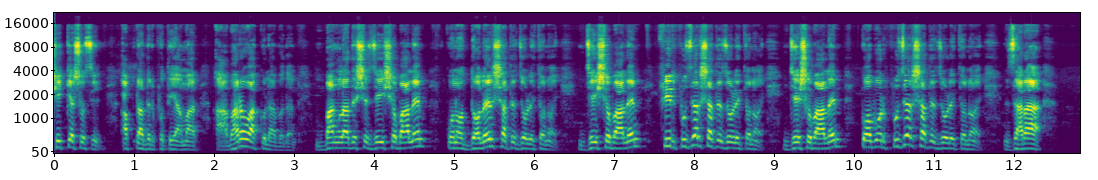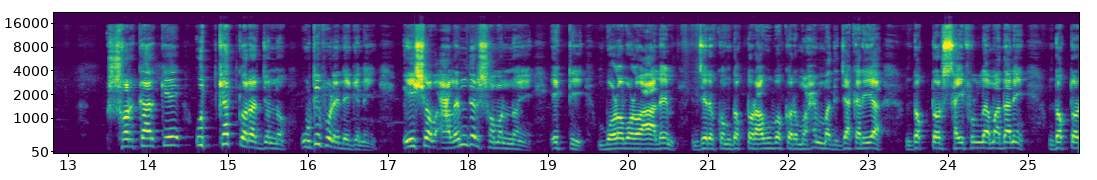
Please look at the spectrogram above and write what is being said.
শিক্ষা সচিব, আপনাদের প্রতি আমার আবারও আকুল আবেদন। বাংলাদেশে যেই সব আলেম কোনো দলের সাথে জড়িত নয়, যেই সব আলেম ফির পূজার সাথে জড়িত নয় যেসব আলেম কবর পূজার সাথে জড়িত নয়, যারা সরকারকে উৎখাত করার জন্য উঠে পড়ে লেগে নেই। এইসব আলেমদের সমন্বয়ে একটি বড় বড় আলেম, যেরকম doctor Abu Bakr Mohammad Zakaria, doctor Saifullah Madani, doctor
